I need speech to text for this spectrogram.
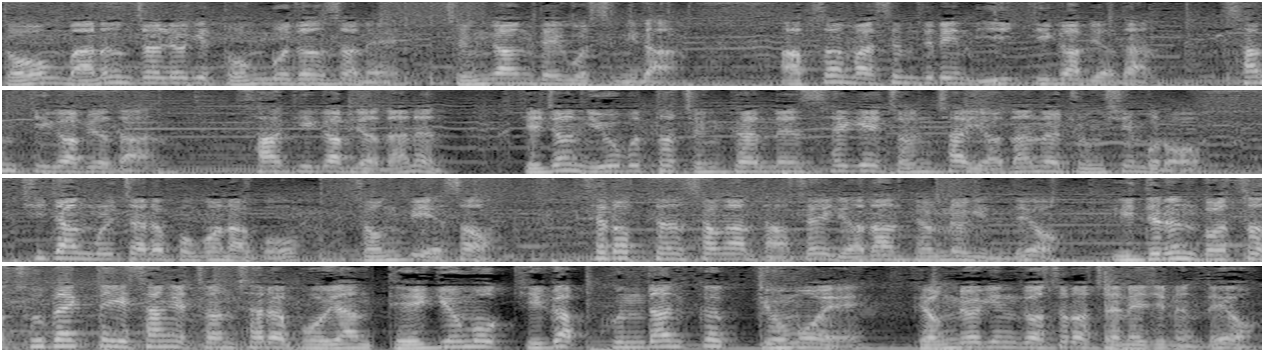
더욱 많은 전력이 동부전선에 증강되고 있습니다. 앞서 말씀드린 2기갑 여단, 3기갑 여단, 4기갑 여단은 개전 이후부터 증편된 세계 전차 여단을 중심으로 시장 물자를 복원하고 정비해서 새로 편성한 다수의 여단 병력인데요. 이들은 벌써 수백 대 이상의 전차를 보유한 대규모 기갑 군단급 규모의 병력인 것으로 전해지는데요.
